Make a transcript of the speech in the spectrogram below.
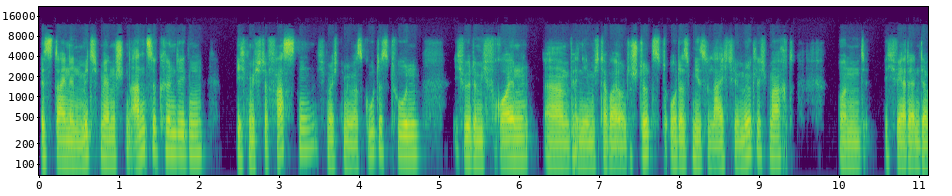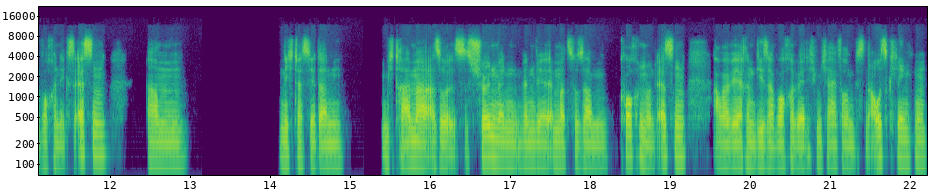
es deinen Mitmenschen anzukündigen, ich möchte fasten, ich möchte mir was Gutes tun. Ich würde mich freuen, ähm, wenn ihr mich dabei unterstützt oder es mir so leicht wie möglich macht. Und ich werde in der Woche nichts essen. Ähm, nicht, dass ihr dann mich dreimal, also es ist schön, wenn, wenn wir immer zusammen kochen und essen, aber während dieser Woche werde ich mich einfach ein bisschen ausklinken,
